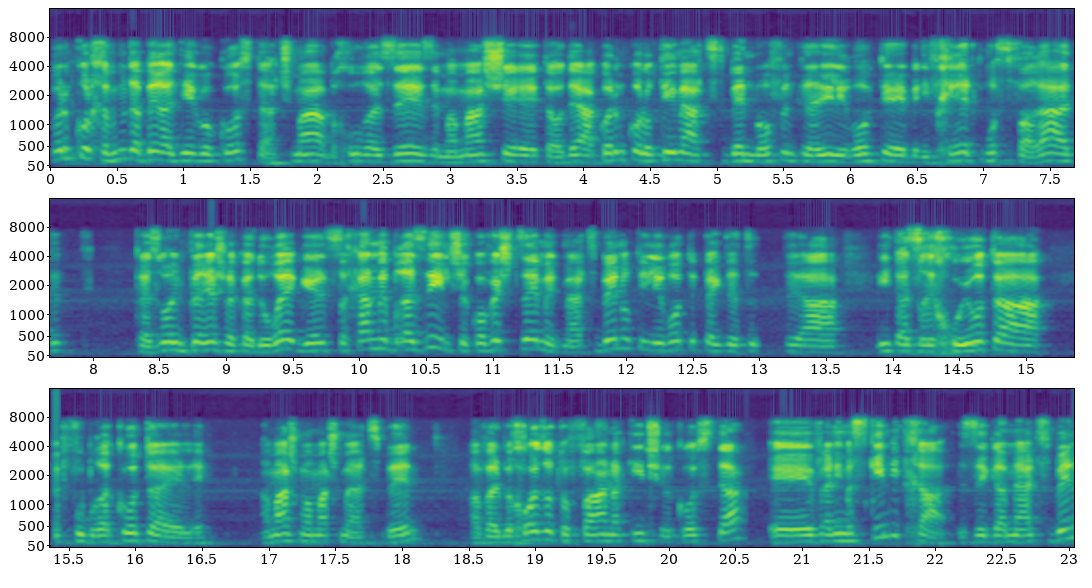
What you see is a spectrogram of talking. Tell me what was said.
קודם כל חייבים לדבר על דייגו קוסטה, תשמע, הבחור הזה זה ממש, אה, אתה יודע, קודם כל אותי מעצבן באופן כללי לראות אה, בנבחרת כמו ספרד, כזו אימפריה של הכדורגל, שחקן מברזיל שכובש צמד, מעצבן אותי לראות את ההתאזרחויות המפוברקות האלה, ממש ממש מעצבן, אבל בכל זאת הופעה ענקית של קוסטה, אה, ואני מסכים איתך, זה גם מעצבן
